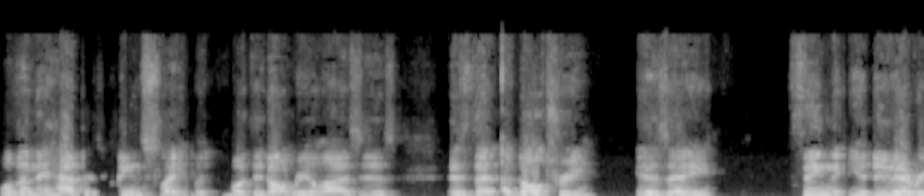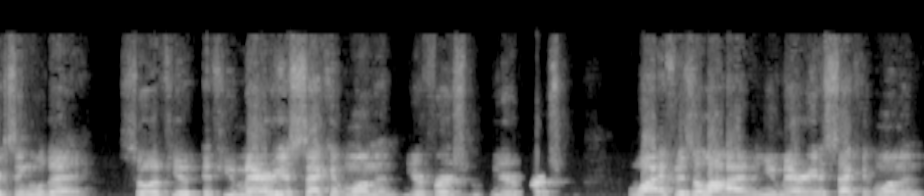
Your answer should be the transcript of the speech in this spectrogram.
well, then they have this clean slate. But what they don't realize is, is that adultery is a thing that you do every single day. So if you if you marry a second woman, your first your first wife is alive, and you marry a second woman,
